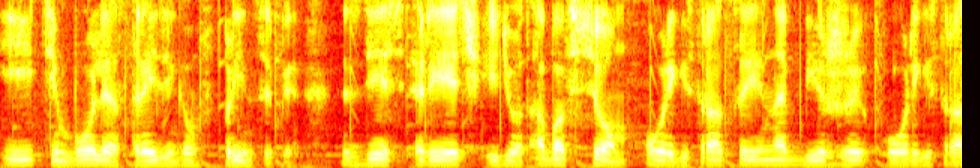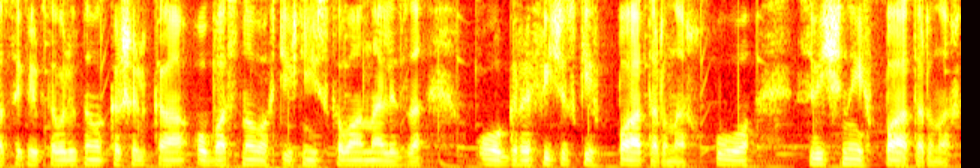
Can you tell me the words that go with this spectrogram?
и тем более с трейдингом в принципе. Здесь речь идет обо всем, о регистрации на бирже, о регистрации криптовалютного кошелька, об основах технического анализа, о графических паттернах, о свечных паттернах,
